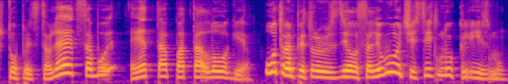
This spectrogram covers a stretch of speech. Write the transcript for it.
что представляет собой эта патология. Утром Петрович сделал солевую очистительную клизму.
